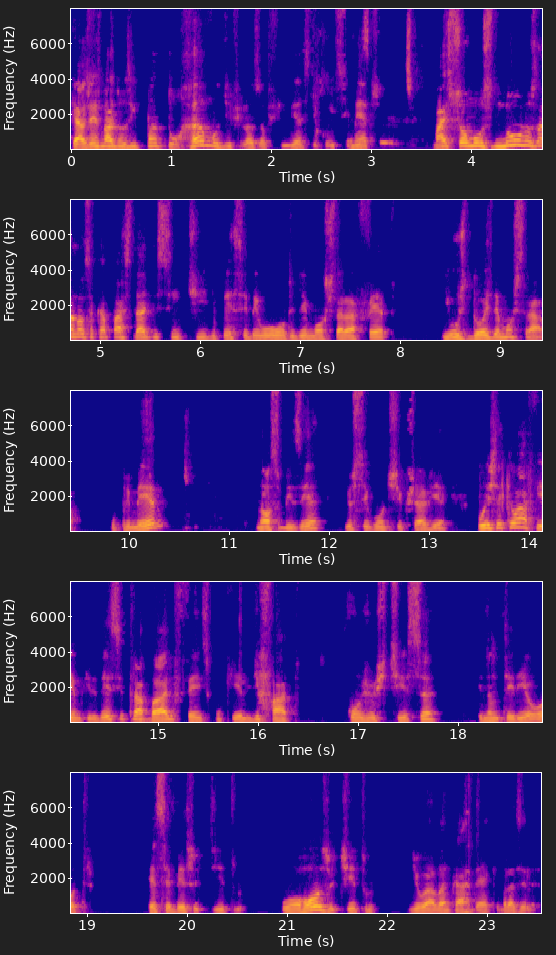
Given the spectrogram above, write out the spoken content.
que às vezes nós nos empanturramos de filosofias, de conhecimentos, mas somos nulos na nossa capacidade de sentir, de perceber o outro, de demonstrar afeto. E os dois demonstravam. O primeiro, nosso Bezerra, e o segundo, Chico Xavier. Por isso é que eu afirmo que esse trabalho fez com que ele, de fato, com justiça, e não teria outro, recebesse o título, o honroso título de o Allan Kardec brasileiro.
